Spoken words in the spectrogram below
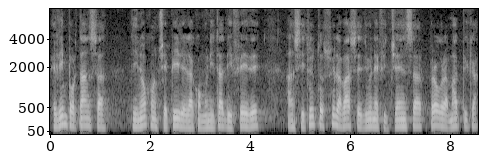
e l'importanza di non concepire la comunità di fede anzitutto sulla base di un'efficienza programmatica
